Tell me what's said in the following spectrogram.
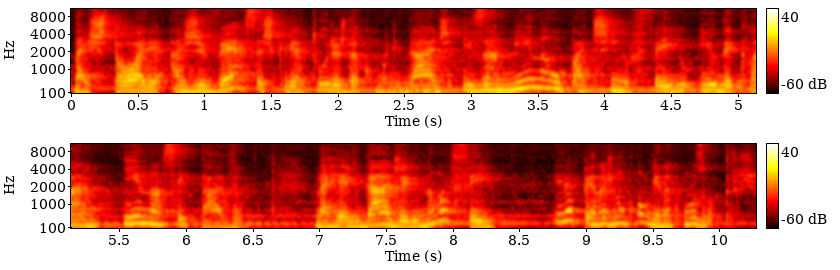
Na história, as diversas criaturas da comunidade examinam o patinho feio e o declaram inaceitável. Na realidade, ele não é feio, ele apenas não combina com os outros.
